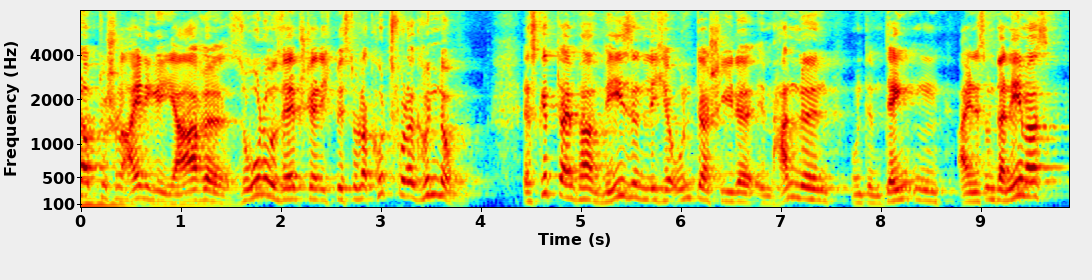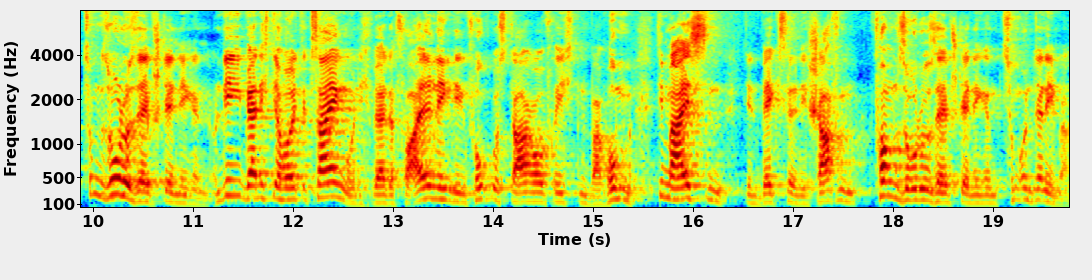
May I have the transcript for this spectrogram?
ob du schon einige Jahre solo selbstständig bist oder kurz vor der Gründung. Es gibt ein paar wesentliche Unterschiede im Handeln und im Denken eines Unternehmers zum Solo-Selbstständigen. Und die werde ich dir heute zeigen und ich werde vor allen Dingen den Fokus darauf richten, warum die meisten den Wechsel nicht schaffen vom Solo-Selbstständigen zum Unternehmer.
